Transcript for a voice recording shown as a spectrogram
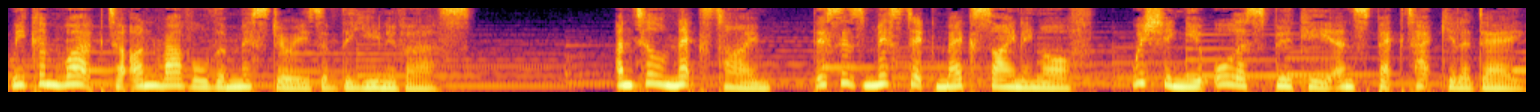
we can work to unravel the mysteries of the universe. Until next time, this is Mystic Meg signing off, wishing you all a spooky and spectacular day.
